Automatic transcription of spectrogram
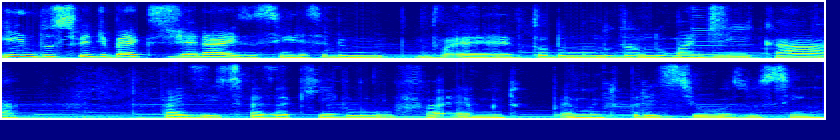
E dos feedbacks gerais, assim, recebi é, todo mundo dando uma dica. Ah, faz isso, faz aquilo. É muito, é muito precioso, assim.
